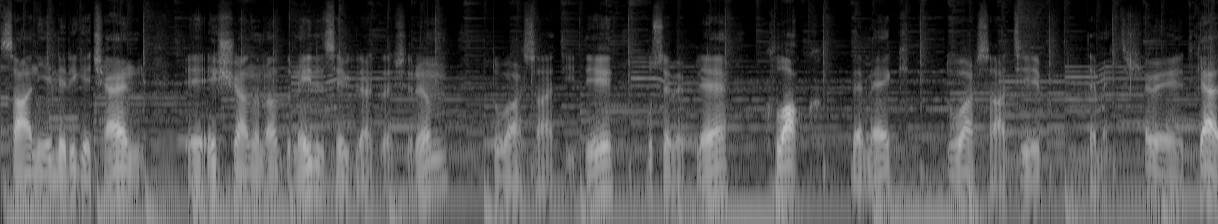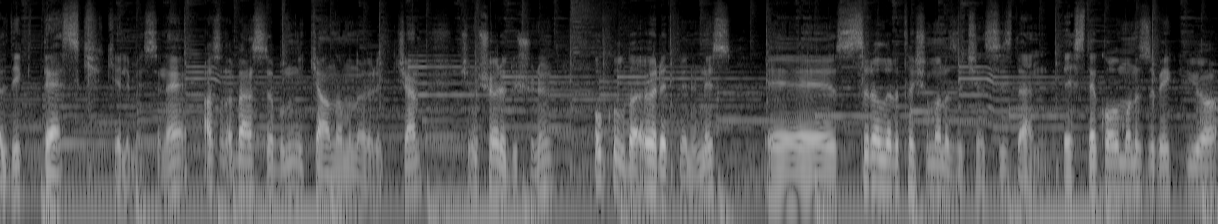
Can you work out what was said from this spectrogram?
saniyeleri geçen e, eşyanın adı neydi sevgili arkadaşlarım? Duvar saatiydi. Bu sebeple clock demek duvar saati demektir. Evet geldik desk kelimesine. Aslında ben size bunun iki anlamını öğreteceğim. Şimdi şöyle düşünün. Okulda öğretmeniniz eee, sıraları taşımanız için sizden destek olmanızı bekliyor.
